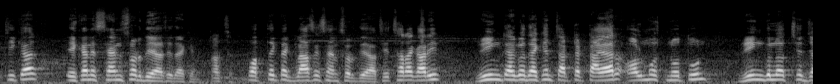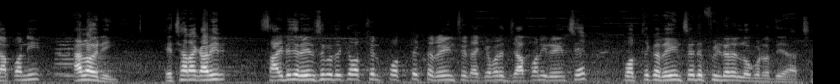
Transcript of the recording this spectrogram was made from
স্টিকার এখানে সেন্সর দেওয়া আছে দেখেন। আচ্ছা। প্রত্যেকটা গ্লাসে সেন্সর দেওয়া আছে। এছাড়া গাড়ির রিং টাইপগুলো দেখেন চারটা টায়ার অলমোস্ট নতুন। রিংগুলো হচ্ছে জাপানি অ্যালয় রিং এছাড়া গাড়ির সাইডে যে রেঞ্জ দেখতে পাচ্ছেন প্রত্যেকটা রেঞ্জ সেট একেবারে জাপানি রেঞ্জ সেট প্রত্যেকটা রেঞ্জ সেটে ফিল্ডারের লোগোটা দেওয়া আছে।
